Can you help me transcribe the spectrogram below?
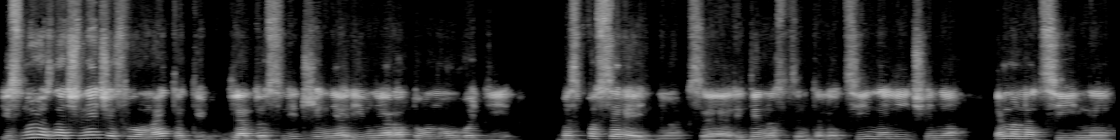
Існує значне число методів для дослідження рівня радону у воді. Безпосередньо це рідинно-сцинтиляційне лічення, еманаційне е,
